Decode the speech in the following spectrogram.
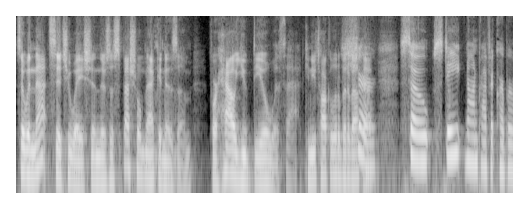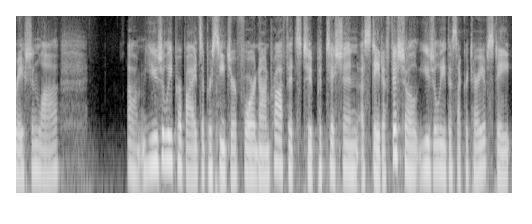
So, in that situation, there's a special mechanism for how you deal with that. Can you talk a little bit about sure. that? So, state nonprofit corporation law um, usually provides a procedure for nonprofits to petition a state official, usually the Secretary of State,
